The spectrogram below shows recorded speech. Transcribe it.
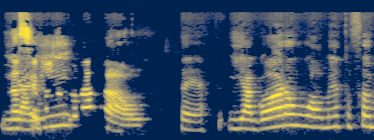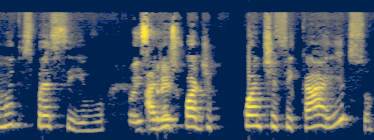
Na e semana aí... do Natal. Certo. E agora o aumento foi muito expressivo. Foi expressivo. A gente pode quantificar isso?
